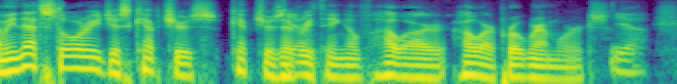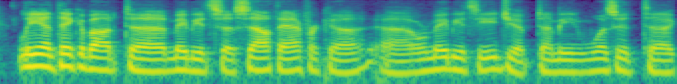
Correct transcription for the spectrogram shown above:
I mean, that story just captures captures yeah. everything of how our how our program works. Yeah, Leanne, think about uh, maybe it's uh, South Africa uh, or maybe it's Egypt. I mean, was it? Uh,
